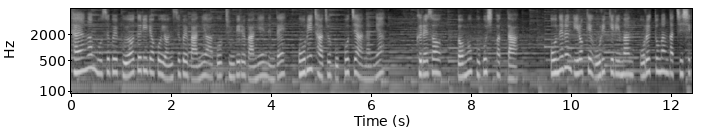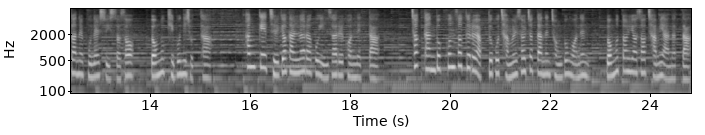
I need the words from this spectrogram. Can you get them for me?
다양한 모습을 보여드리려고 연습을 많이 하고 준비를 많이 했는데 우리 자주 못 보지 않았냐? 그래서 너무 보고 싶었다. 오늘은 이렇게 우리끼리만 오랫동안 같이 시간을 보낼 수 있어서 너무 기분이 좋다. 함께 즐겨달라라고 인사를 건넸다. 첫 단독 콘서트를 앞두고 잠을 설쳤다는 정동원은 너무 떨려서 잠이 안 왔다.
